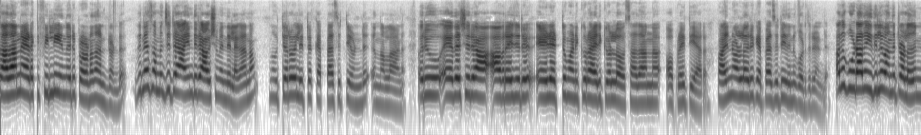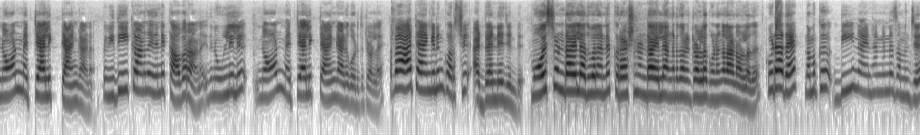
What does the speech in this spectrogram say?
സാധാരണ ഇടയ്ക്ക് ഫില്ല് ചെയ്യുന്ന ഒരു പ്രവണത കണ്ടിട്ടുണ്ട്. ഇതിനെ സംബന്ധിച്ചിട്ട് അതിന്റെ ഒരു ആവശ്യം വരുന്നില്ല. കാരണം നൂറ്ററുപത് ലിറ്റർ കപ്പാസിറ്റി ഉണ്ട് എന്നുള്ളതാണ്. ഒരു ഏകദേശം ഒരു ആവറേജ് ഒരു ഏഴ് എട്ട് മണിക്കൂറായിരിക്കുമല്ലോ സാധാരണ ഓപ്പറേറ്റ് ചെയ്യാറ്. അപ്പോൾ അതിനുള്ള ഒരു കപ്പാസിറ്റി ഇതിന് കൊടുത്തിട്ടുണ്ട്. അതുകൂടാതെ ഇതിൽ വന്നിട്ടുള്ളത് നോൺ മെറ്റാലിക് ടാങ്ക് ആണ്. അപ്പോൾ ഇത് ഈ കാണുന്ന ഇതിന്റെ കവറാണ് ഇതിനുള്ളിൽ നോൺ മെറ്റാലിക് ടാങ്ക് ആണ് കൊടുത്തിട്ടുള്ളത്. അപ്പോൾ ആ ടാങ്കിനും കുറച്ച് അഡ്വാന്റേജ് ഉണ്ട്. മോയ്സ്ചർ ഉണ്ടായില്ല അതുപോലെ തന്നെ കുറേഷൻ ഉണ്ടായില്ല അങ്ങനെ പറഞ്ഞിട്ടുള്ള ഗുണങ്ങളാണ് ഉള്ളത്. കൂടാതെ നമുക്ക് ബി നയൻ ഹൺഡ്രഡിനെ സംബന്ധിച്ച്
